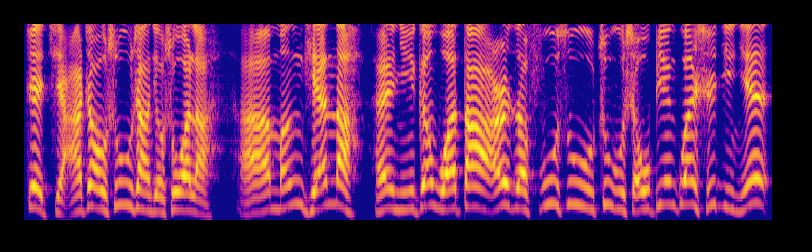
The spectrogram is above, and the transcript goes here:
这假诏书上就说了：“啊，蒙恬呐，哎，你跟我大儿子扶苏驻守边关十几年，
